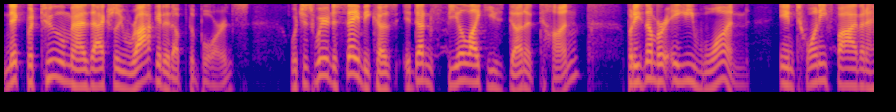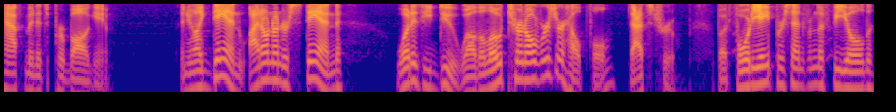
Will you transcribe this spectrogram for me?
Nick Batum has actually rocketed up the boards, which is weird to say because it doesn't feel like he's done a ton, but he's number 81 in 25 and a half minutes per ball game. And you're like, Dan, I don't understand. What does he do? Well, the low turnovers are helpful. That's true. But 48% from the field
